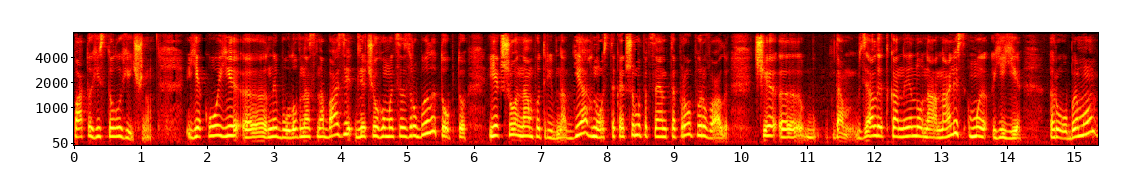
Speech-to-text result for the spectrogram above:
патогістологічну, якої е, не було в нас на базі. Для чого ми це зробили? Тобто, якщо нам потрібна діагностика, якщо ми пацієнта прооперували чи е, там взяли тканину на аналіз, ми її робимо.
